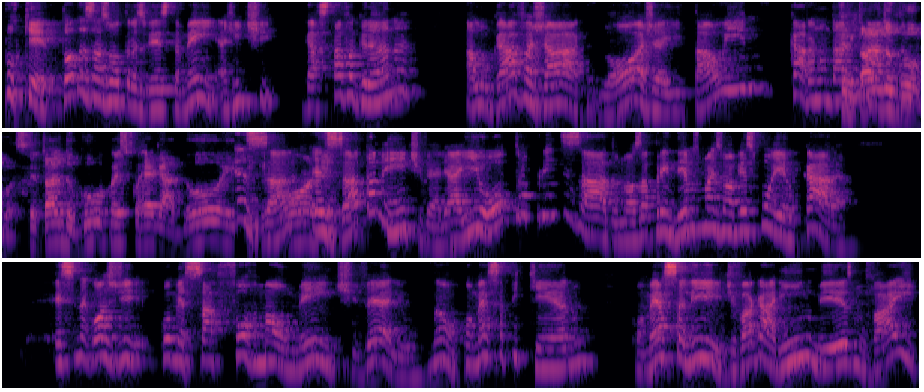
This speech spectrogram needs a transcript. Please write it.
Porque todas as outras vezes também a gente gastava grana, alugava já loja e tal, e cara, não dá Escritório do Google, escritório do Google com escorregador e Exa Exatamente, velho. Aí outro aprendizado, nós aprendemos mais uma vez com erro. Cara, esse negócio de começar formalmente, velho, não, começa pequeno, começa ali devagarinho mesmo, vai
